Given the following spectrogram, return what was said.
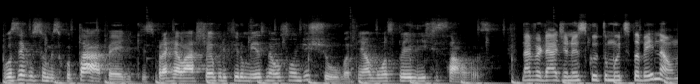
Você costuma escutar, Péricles? Para relaxar, eu prefiro mesmo é o som de chuva. Tem algumas playlists salvas. Na verdade, eu não escuto muito também não.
